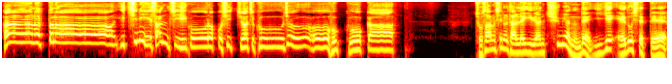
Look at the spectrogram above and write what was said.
하나따나 이치니 산지고롭고 시주하지 구조 후쿠오카 조상신을 달래기 위한 춤이었는데 이게 에도 시대 때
